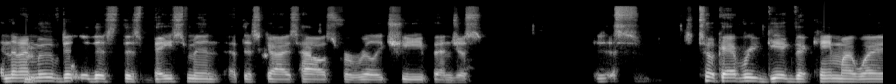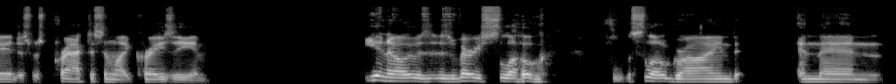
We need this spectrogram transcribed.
And then I hmm. moved into this this basement at this guy's house for really cheap and just, just took every gig that came my way and just was practicing like crazy and you know it was it was a very slow slow grind and then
